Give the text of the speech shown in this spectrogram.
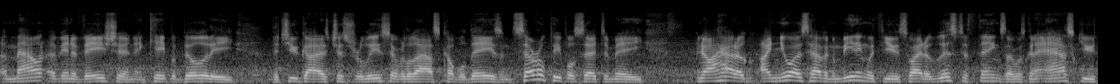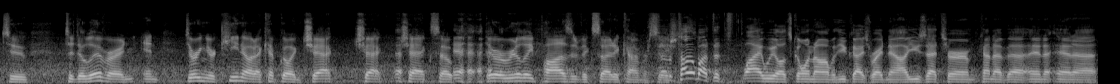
amount of innovation and capability that you guys just released over the last couple days. And several people said to me, you know, I had a, I knew I was having a meeting with you, so I had a list of things I was going to ask you to to deliver, and, and, during your keynote, I kept going check, check, check, so yeah. they were really positive, excited conversations. So talk about the flywheel that's going on with you guys right now. I use that term kind of uh, in, a, in a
